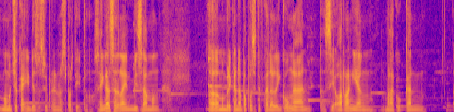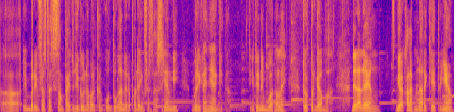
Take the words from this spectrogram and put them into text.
memunculkan ide sosiopreneur seperti itu. Sehingga selain bisa meng, e, memberikan dampak positif pada lingkungan, si orang yang melakukan e, berinvestasi sampah itu juga mendapatkan keuntungan daripada investasi yang diberikannya gitu. Itu yang dibuat oleh Dr. Gamal. Dan ada yang nggak kalah menarik yaitunya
